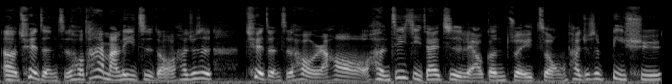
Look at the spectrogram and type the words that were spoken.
呃确诊之后，他还蛮励志的哦，他就是确诊之后，然后很积极在治疗跟追踪，他就是必须。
